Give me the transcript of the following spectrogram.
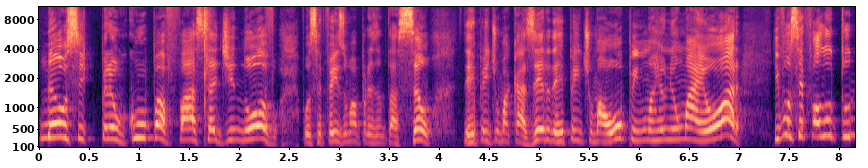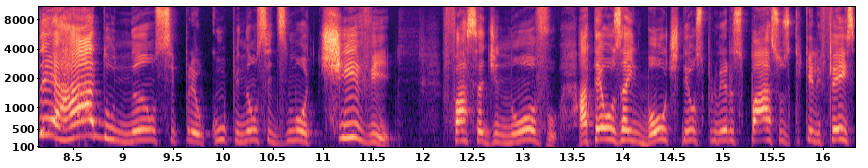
Não se preocupa, faça de novo. Você fez uma apresentação, de repente uma caseira, de repente uma open, uma reunião maior, e você falou tudo errado. Não se preocupe, não se desmotive faça de novo. Até o Zayn Bolt deu os primeiros passos, o que, que ele fez?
